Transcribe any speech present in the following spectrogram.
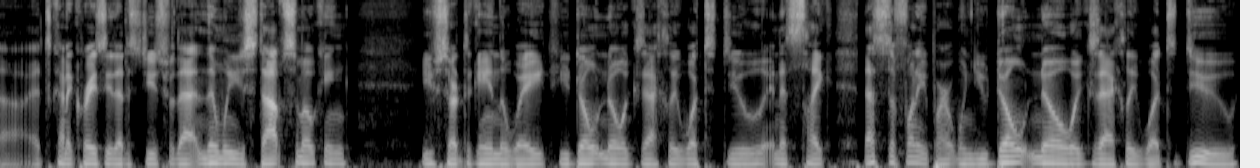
uh, it's kind of crazy that it's used for that. And then when you stop smoking, you start to gain the weight. You don't know exactly what to do, and it's like that's the funny part when you don't know exactly what to do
